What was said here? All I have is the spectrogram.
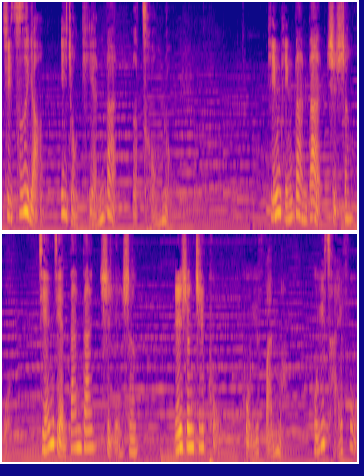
去滋养一种恬淡和从容。平平淡淡是生活，简简单单是人生。人生之苦，苦于繁忙，苦于财富，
